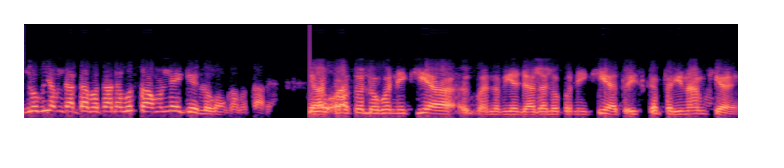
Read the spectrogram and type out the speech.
जो भी हम डाटा बता रहे हैं वो सामने के लोगों का बता रहे हैं। तो, तो लोगों ने किया मतलब या ज़्यादा लोगों ने किया तो इसका परिणाम क्या है?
